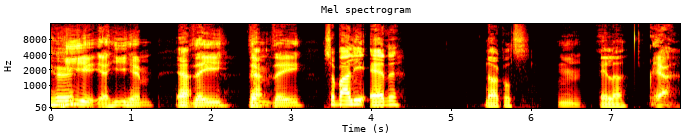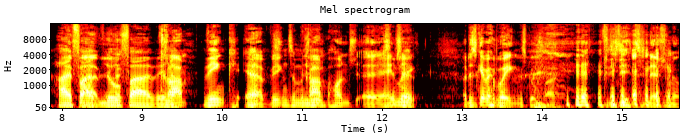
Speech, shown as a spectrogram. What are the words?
her. he, ja, he, him, Ja. they, them, they. Så bare lige adde Knuckles, Mm. eller Ja. high five, low eller five, eller Kram, vink. ja, Ja, vink, sådan, så man kram, lige, hånd, uh, handshake. Og det skal være på engelsk, åbenbart. fordi det er international.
